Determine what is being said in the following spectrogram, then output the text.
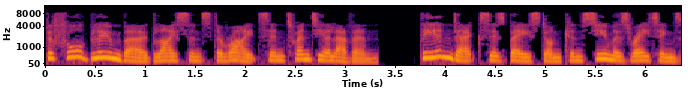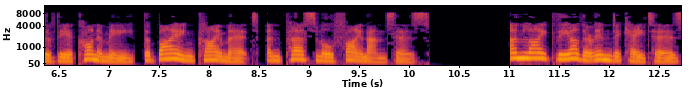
before Bloomberg licensed the rights in 2011. The index is based on consumers' ratings of the economy, the buying climate, and personal finances. Unlike the other indicators,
